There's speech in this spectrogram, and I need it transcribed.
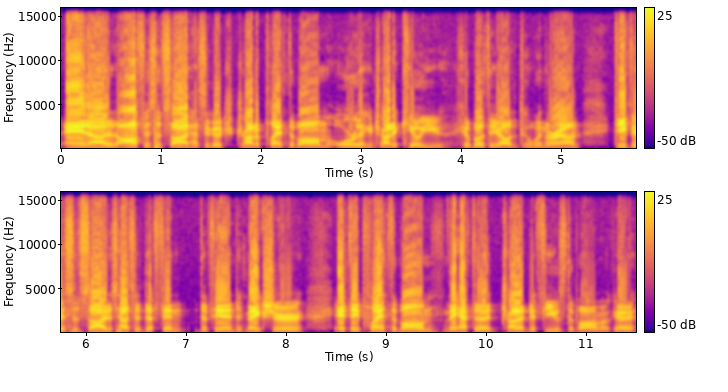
And uh, the offensive side has to go try to plant the bomb, or they can try to kill you, kill both of y'all to win the round. Defensive side just has to defend, defend, make sure if they plant the bomb, they have to try to defuse the bomb, okay?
